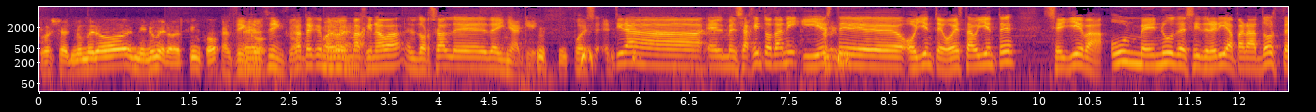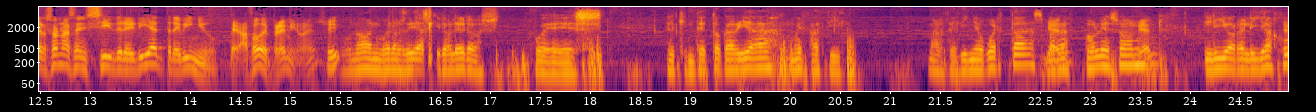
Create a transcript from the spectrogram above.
Pues el número es mi número, el 5. El 5. Fíjate que me lo imaginaba el dorsal de, de Iñaki. Pues eh, tira el mensajito, Dani, y este eh, oyente o esta oyente se lleva un menú de sidrería para dos personas en Sidrería Treviño. Pedazo de premio, ¿eh? Sí. Unón, buenos días, quiroleros. Pues el quinteto que había, muy fácil. Marceliño Huertas. Baraz Oleson, Bien. Lío Relillajú.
